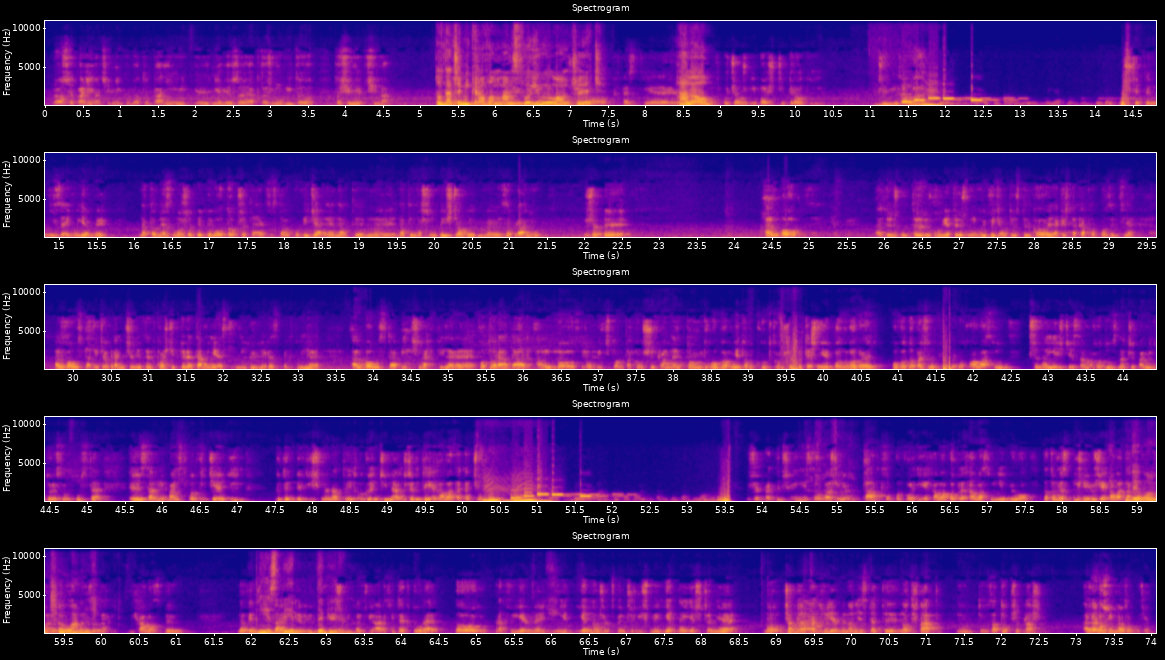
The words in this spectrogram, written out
Proszę Panie Naczelniku, bo tu Pani y, nie wie, że jak ktoś mówi, to, to się nie wcina. To znaczy mikrofon mam swój wyłączyć? O kwestię Halo? uciążliwości drogi, czyli hałasu. My jako się tym nie zajmujemy. Natomiast może by było dobrze, tak jak zostało powiedziane na tym, na tym naszym wyjściowym zebraniu, żeby albo, a to już, to już mówię, to już nie mój wydział, to już tylko jakaś taka propozycja, albo ustawić ograniczenie prędkości, które tam jest i nikt nie respektuje, albo ustawić na chwilę fotoradar, albo zrobić tą taką szykanę, tą długą, nie tą krótką, żeby też nie powodować, powodować tego hałasu przy najeździe samochodów z naczepami, które są puste. Y, Sami Państwo widzieli, gdy byliśmy na tych oględzinach, że gdy jechała taka ciągłówka, bardzo powoli, tam rzucać mogę, że praktycznie nie zauważyłem. Bardzo powoli jechała, w ogóle hałasu nie było. Natomiast później już jechała taka Wyłączyłam normalna i hałas był. No więc Nie tutaj, jestem y, debilem. jeżeli chodzi o architekturę, to pracujemy. Nie- Jedną rzecz skończyliśmy, jednej jeszcze nie. No ciągle pracujemy. No niestety, no trwa. No, to za to przepraszam. Ale robimy co możemy.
